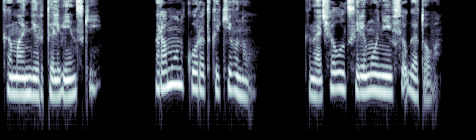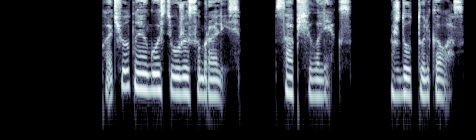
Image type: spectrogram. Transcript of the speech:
Командир Тельвинский. Рамон коротко кивнул. К началу церемонии все готово. Почетные гости уже собрались, сообщил Лекс. Ждут только вас.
